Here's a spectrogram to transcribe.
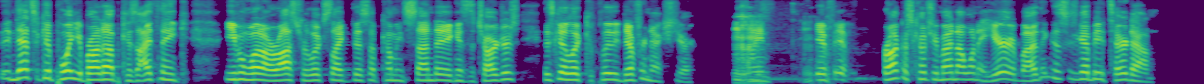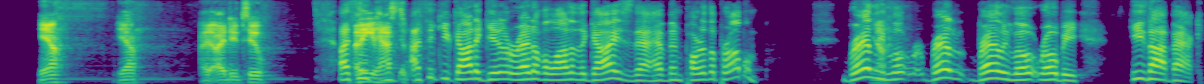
And that's a good point you brought up because I think even what our roster looks like this upcoming Sunday against the Chargers is going to look completely different next year. I Mhm. mean, if if Broncos country might not want to hear it, but I think this is going to be a teardown. yeah, yeah, I, I do too. I think, it has to be. I think you got to get rid of a lot of the guys that have been part of the problem. Bradley Yeah. Lo, Brad, Bradley Lo, Roby, he's not back.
